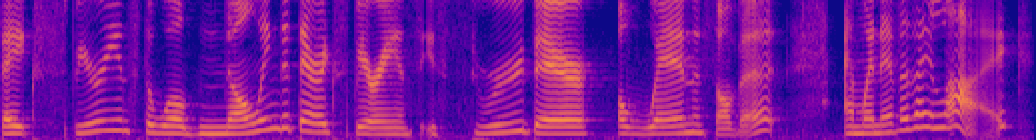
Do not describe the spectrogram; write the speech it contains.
They experience the world knowing that their experience is through their awareness of it. And whenever they like,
